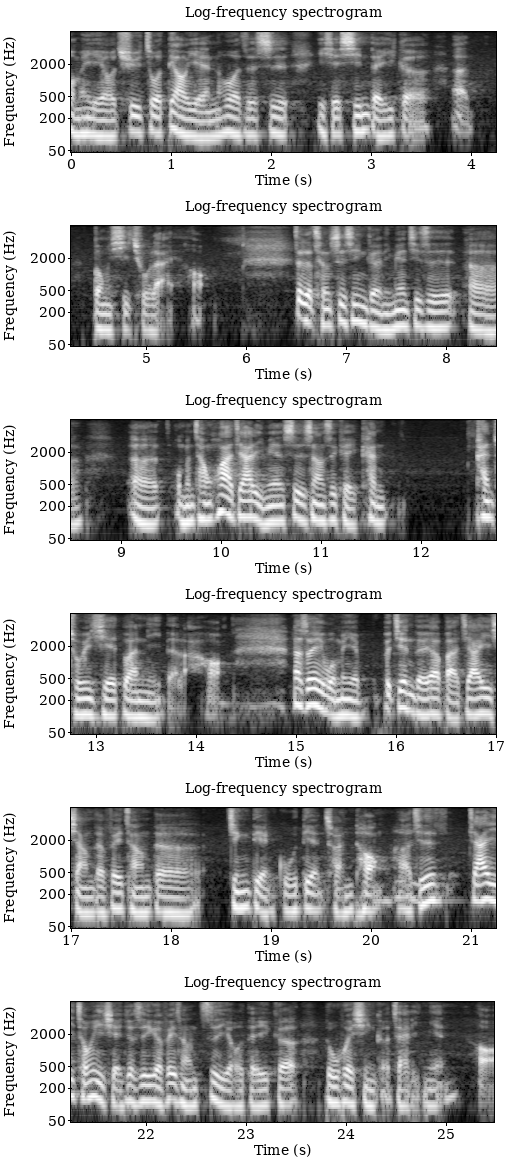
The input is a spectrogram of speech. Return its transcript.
我们也有去做调研，或者是一些新的一个呃东西出来。好、哦，这个城市性格里面，其实呃呃，我们从画家里面事实上是可以看看出一些端倪的啦。哈、哦，那所以我们也不见得要把嘉义想得非常的经典、古典、传统啊。其实嘉义从以前就是一个非常自由的一个都会性格在里面。好、哦，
